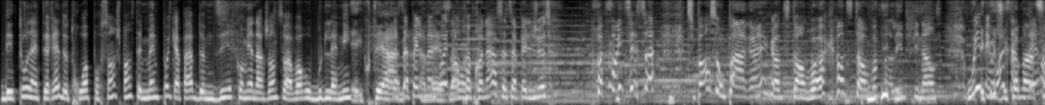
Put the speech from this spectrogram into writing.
des taux d'intérêt de 3% je pense que tu n'es même pas capable de me dire combien d'argent tu vas avoir au bout de l'année. Écoutez, à, Ça s'appelle même pas être entrepreneur, ça s'appelle juste. oui, c'est ça. Tu penses aux parents quand tu t'en vas, quand tu t'en vas parler de finances. Oui, mais moi, j'ai commencé,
